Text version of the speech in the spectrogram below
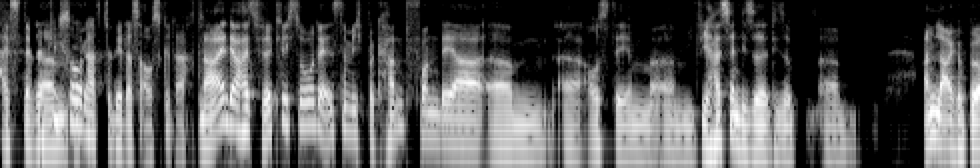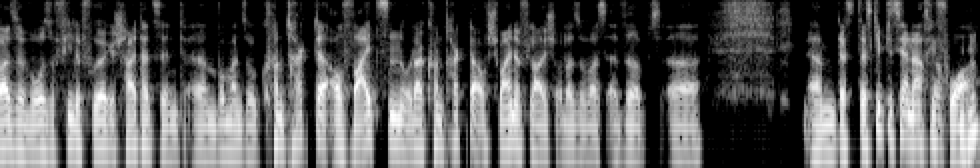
Heißt der wirklich ähm, so oder hast du dir das ausgedacht? Nein, der heißt wirklich so. Der ist nämlich bekannt von der ähm, äh, aus dem, ähm, wie heißt denn diese, diese ähm, Anlagebörse, wo so viele früher gescheitert sind, ähm, wo man so Kontrakte auf Weizen oder Kontrakte auf Schweinefleisch oder sowas erwirbt. Äh, ähm, das, das gibt es ja nach wie vor. Mhm.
